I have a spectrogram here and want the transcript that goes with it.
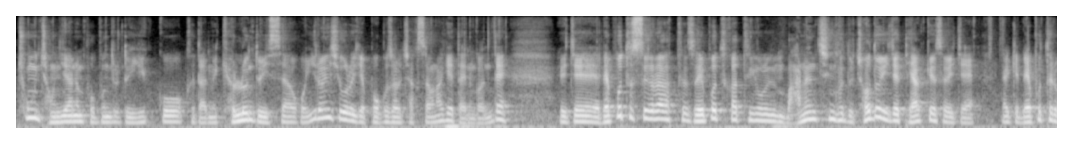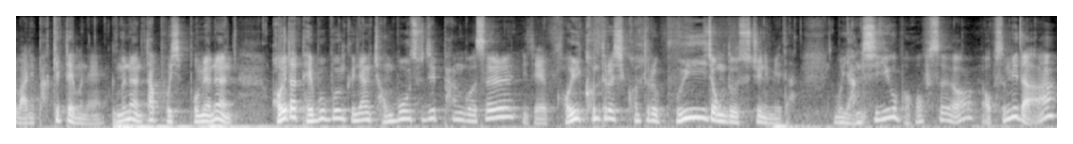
총 정리하는 부분들도 있고 그 다음에 결론도 있어야 하고 이런 식으로 이제 보고서를 작성하게 되는 건데 이제 레포트 쓰라 같은 레포트 같은 경우는 많은 친구들 저도 이제 대학교에서 이제 이렇게 레포트를 많이 봤기 때문에 그러면은 딱 보시 보면은 거의 다 대부분 그냥 정보 수집한 것을 이제 거의 Control C Control V 정도 수준입니다. 뭐 양식이고 뭐가 없어요. 없습니다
